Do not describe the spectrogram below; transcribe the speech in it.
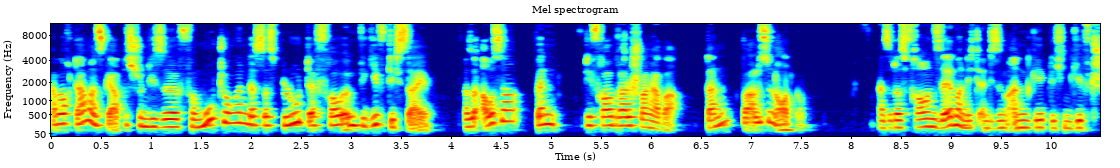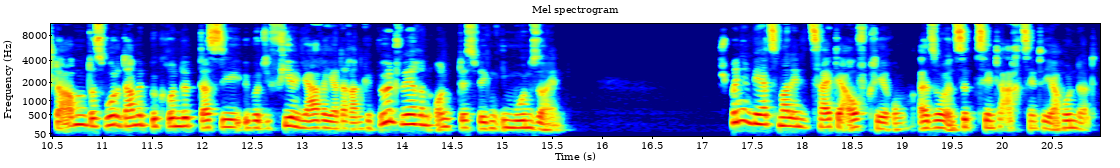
Aber auch damals gab es schon diese Vermutungen, dass das Blut der Frau irgendwie giftig sei. Also außer wenn die Frau gerade schwanger war. Dann war alles in Ordnung. Also dass Frauen selber nicht an diesem angeblichen Gift starben, das wurde damit begründet, dass sie über die vielen Jahre ja daran gewöhnt wären und deswegen immun seien. Springen wir jetzt mal in die Zeit der Aufklärung, also ins 17., 18. Jahrhundert.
